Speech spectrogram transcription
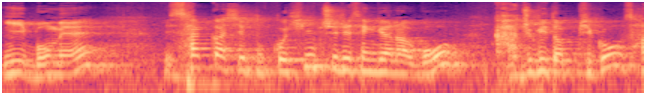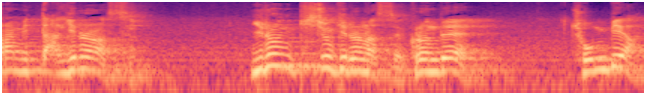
이 몸에 살갗이 붙고 힘줄이 생겨나고 가죽이 덮이고 사람이 딱 일어났어요. 이런 기적이 일어났어요. 그런데 좀비야.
